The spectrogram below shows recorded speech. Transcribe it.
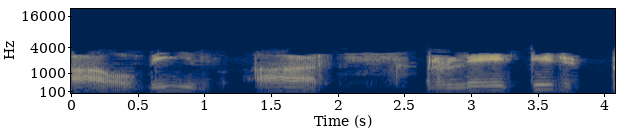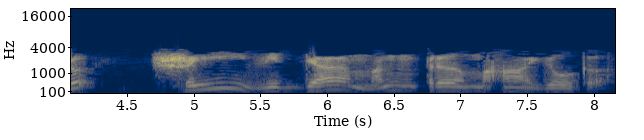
all these are related to Sri Vidya Mantra Mahayoga.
